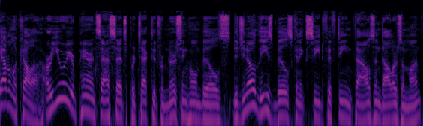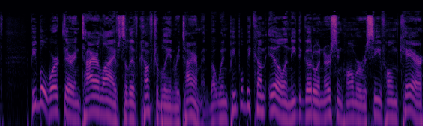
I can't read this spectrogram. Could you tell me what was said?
Kevin McCullough. Are you or your parents' assets protected from nursing home bills? Did you know these bills can exceed $15,000 a month? People work their entire lives to live comfortably in retirement, but when people become ill and need to go to a nursing home or receive home care,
